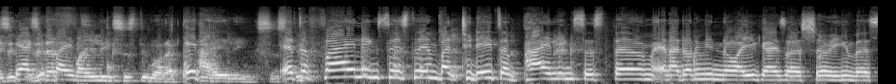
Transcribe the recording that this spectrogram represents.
is it, Yeah, is it a file- filing system or a It- piling system It's a filing system, but today it's a piling system, and I don't even know why you guys are showing this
